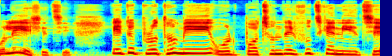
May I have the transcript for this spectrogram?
বলেই এসেছি। এই তো প্রথমে ওর পছন্দের ফুচকা নিয়েছে।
